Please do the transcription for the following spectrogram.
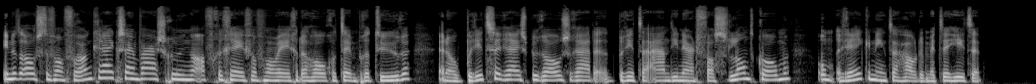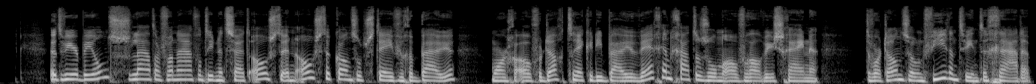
In het oosten van Frankrijk zijn waarschuwingen afgegeven vanwege de hoge temperaturen. En ook Britse reisbureaus raden het Britten aan die naar het vasteland komen... om rekening te houden met de hitte. Het weer bij ons, later vanavond in het zuidoosten en oosten kans op stevige buien. Morgen overdag trekken die buien weg en gaat de zon overal weer schijnen. Het wordt dan zo'n 24 graden.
